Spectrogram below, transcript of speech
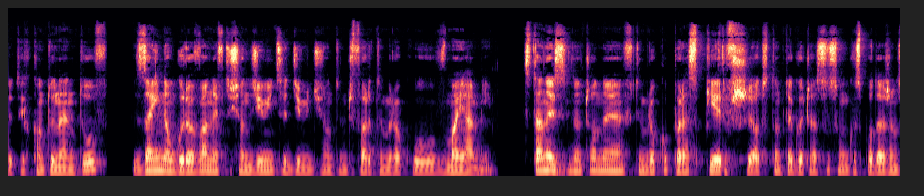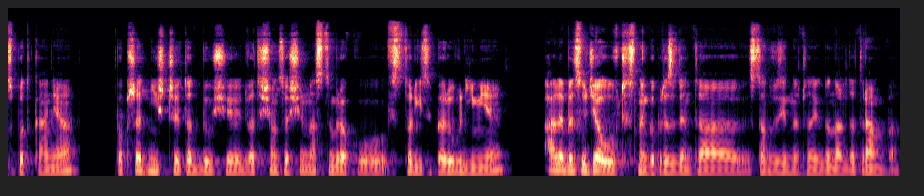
y, tych kontynentów, zainaugurowane w 1994 roku w Miami. Stany Zjednoczone w tym roku po raz pierwszy od tamtego czasu są gospodarzem spotkania. Poprzedni szczyt odbył się w 2018 roku w stolicy Peru, w Limie, ale bez udziału ówczesnego prezydenta Stanów Zjednoczonych Donalda Trumpa.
